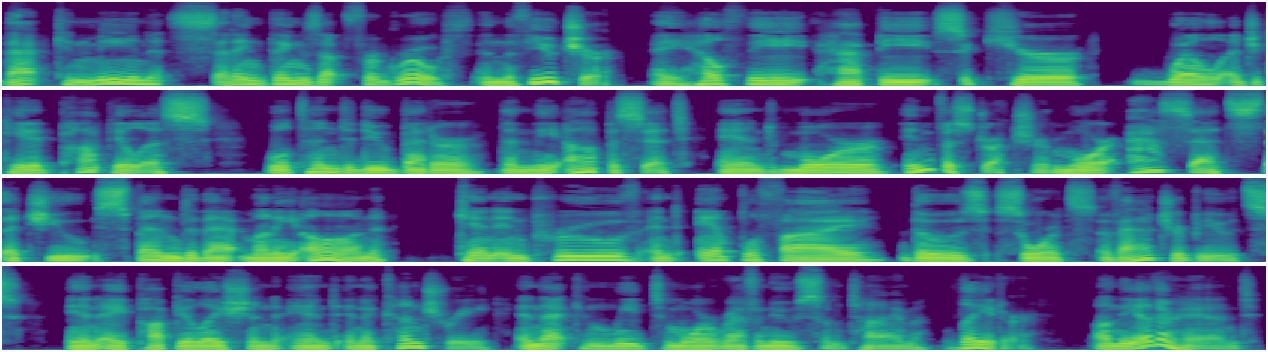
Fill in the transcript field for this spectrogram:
that can mean setting things up for growth in the future. A healthy, happy, secure, well educated populace will tend to do better than the opposite. And more infrastructure, more assets that you spend that money on can improve and amplify those sorts of attributes in a population and in a country, and that can lead to more revenue sometime later. On the other hand,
